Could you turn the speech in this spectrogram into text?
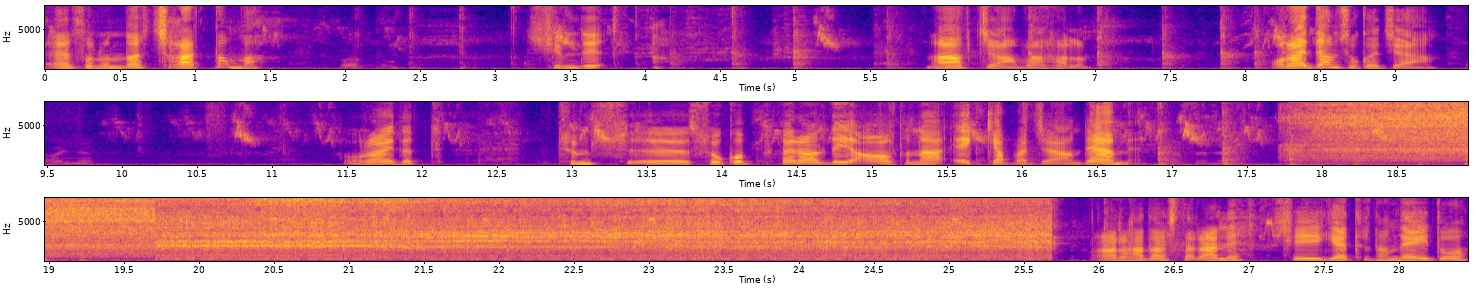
en sonunda çıkarttım mı? Şimdi ne yapacağım bakalım. Orayı da mı sokacağım? Aynen. Orayı da tüm e, sokup herhalde altına ek yapacağım değil mi? Arkadaşlar Ali şeyi getirdin neydi o?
